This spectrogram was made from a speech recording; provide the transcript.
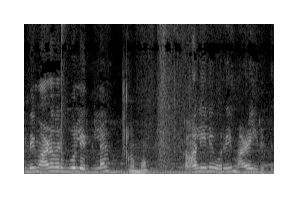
இன்னைக்கு மழை வரும் போல இருக்குல்ல? ஆமா. காலையிலே ஒரே மழை இருட்டு.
